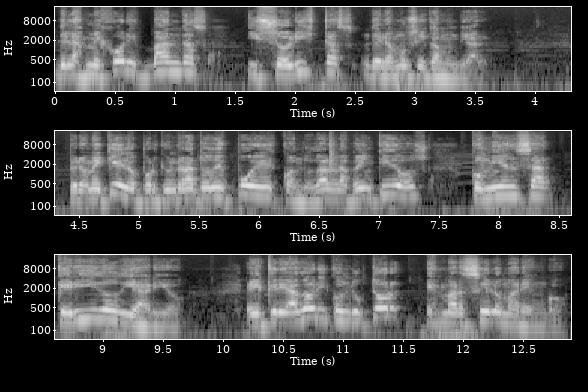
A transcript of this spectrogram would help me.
de las mejores bandas y solistas de la música mundial. Pero me quedo porque un rato después, cuando dan las 22, comienza Querido Diario. El creador y conductor es Marcelo Marengo.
